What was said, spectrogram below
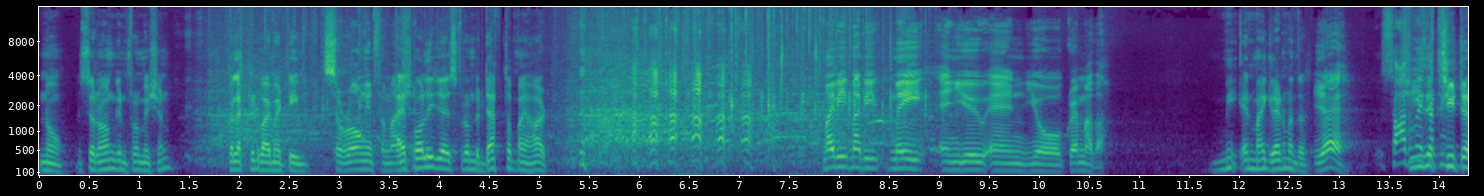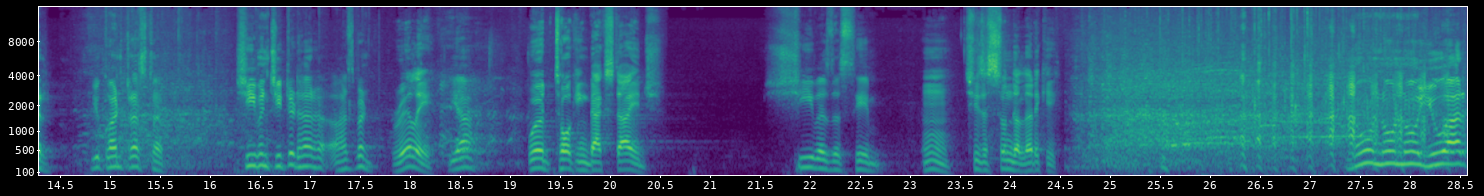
No, it's the wrong information collected by my team. It's the wrong information. I apologize from the depth of my heart. maybe, maybe me and you and your grandmother. Me and my grandmother. Yeah. She's a cheater. You can't trust her. She even cheated her husband. Really? Yeah. We're talking backstage. She was the same. Mm, she's a Sundalariki. No, no, no. You are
